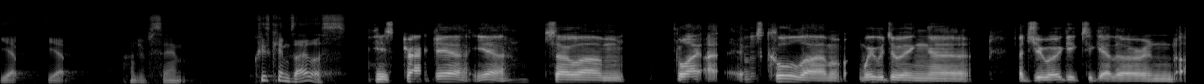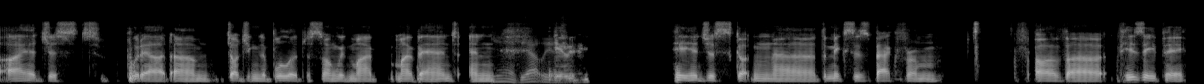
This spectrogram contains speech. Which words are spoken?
Yep, yep, hundred percent. Chris Kamzelis. His track, yeah, yeah. So um, well, I, I, it was cool. Um, we were doing uh, a duo gig together, and I had just put out um, "Dodging the Bullet," a song with my my band, and Yeah, the he, he had just gotten uh, the mixes back from of uh, his EP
